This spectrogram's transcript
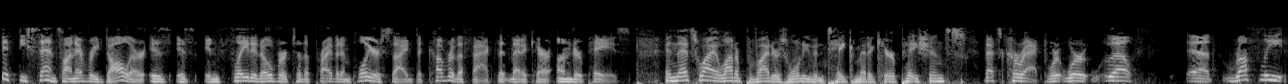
50 cents on every dollar is is inflated over to the private employer side to cover the fact that Medicare underpays. And that's why a lot of providers won't even take Medicare patients. That's correct. We're, we're well, uh, roughly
